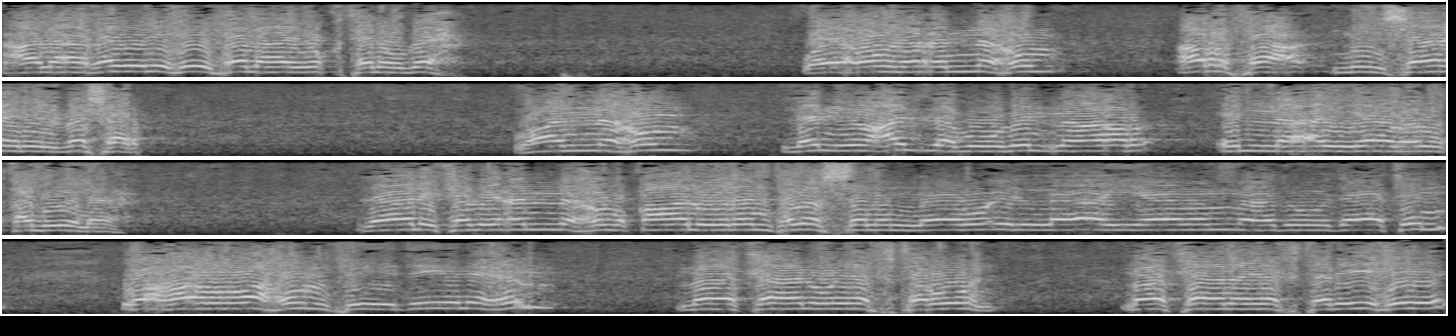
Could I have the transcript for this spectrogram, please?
على غيره فلا يقتل به ويرون أنهم أرفع من سائر البشر. وأنهم لن يعذبوا بالنار إلا أياما قليلة. ذلك بأنهم قالوا لن تمسنا النار إلا أياما معدودات وغرهم في دينهم ما كانوا يفترون ما كان يفتريه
